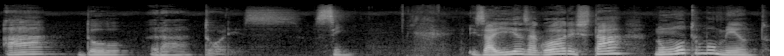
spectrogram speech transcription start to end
adoradores. Sim. Isaías agora está num outro momento,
